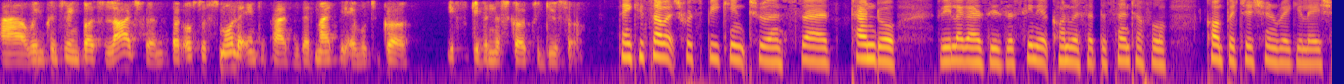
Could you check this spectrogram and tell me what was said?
uh, when considering both large firms, but also smaller enterprises that might be able to grow if given the scope to do so. Thank you so much for speaking to us. Uh, Thando Vilakazi is a senior economist at the Center for Competition Regulation.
